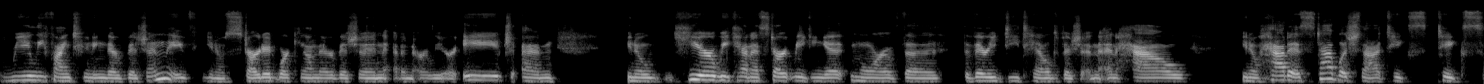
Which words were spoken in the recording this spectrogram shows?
really fine tuning their vision. They've you know started working on their vision at an earlier age and you know here we kind of start making it more of the the very detailed vision and how you know how to establish that takes takes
